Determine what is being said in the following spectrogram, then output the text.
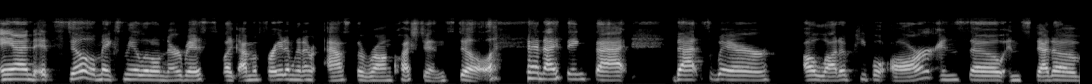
and it still makes me a little nervous. Like i'm afraid i'm going to ask the wrong question still. And i think that that's where a lot of people are. And so instead of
